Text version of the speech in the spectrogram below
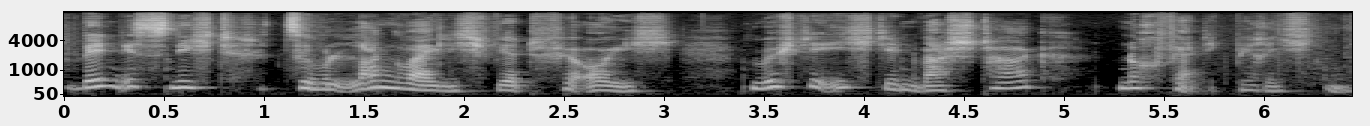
Wenn es nicht zu langweilig wird für euch, möchte ich den Waschtag noch fertig berichten.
